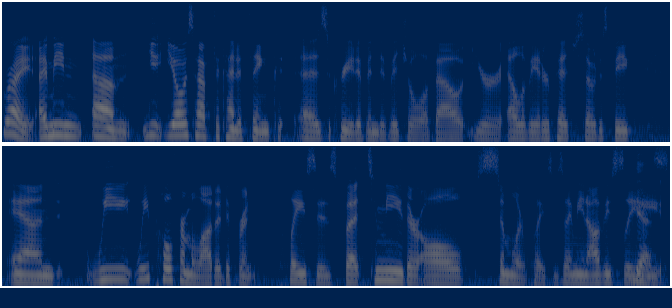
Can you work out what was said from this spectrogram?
Right. I mean, um, you, you always have to kind of think as a creative individual about your elevator pitch, so to speak. And we we pull from a lot of different places, but to me, they're all similar places. I mean, obviously, Yes.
